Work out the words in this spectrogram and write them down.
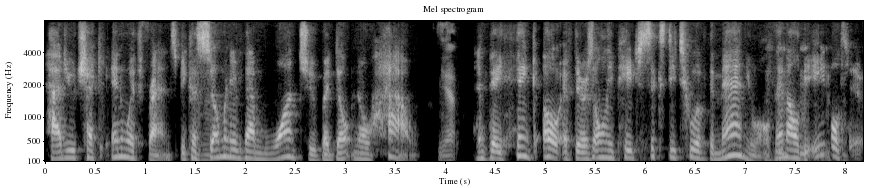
How do you check in with friends? Because so mm-hmm. many of them want to, but don't know how. Yeah. And they think, oh, if there's only page 62 of the manual, then I'll be able to.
